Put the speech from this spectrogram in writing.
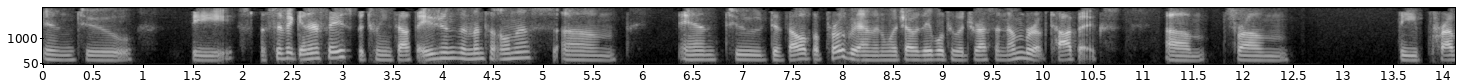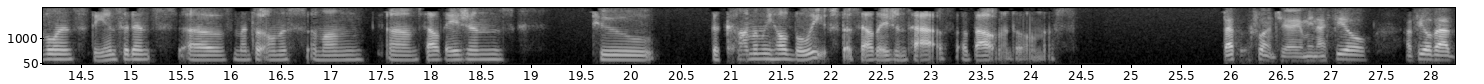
into the specific interface between South Asians and mental illness, um, and to develop a program in which I was able to address a number of topics um, from the prevalence, the incidence of mental illness among um, South Asians to the commonly held beliefs that South Asians have about mental illness. That's excellent, Jay. I mean, I feel I feel that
